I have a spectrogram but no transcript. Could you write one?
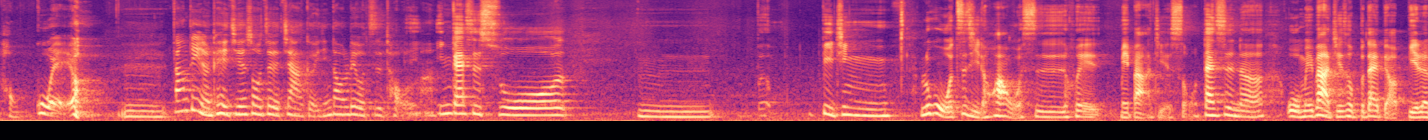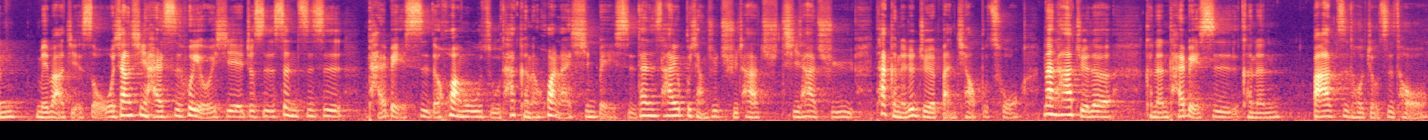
好贵哦。嗯，当地人可以接受这个价格，已经到六字头了吗？应该是说，嗯，毕竟如果我自己的话，我是会没办法接受。但是呢，我没办法接受，不代表别人没办法接受。我相信还是会有一些，就是甚至是台北市的换屋族，他可能换来新北市，但是他又不想去其他其他区域，他可能就觉得板桥不错。那他觉得可能台北市可能八字头九字头。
